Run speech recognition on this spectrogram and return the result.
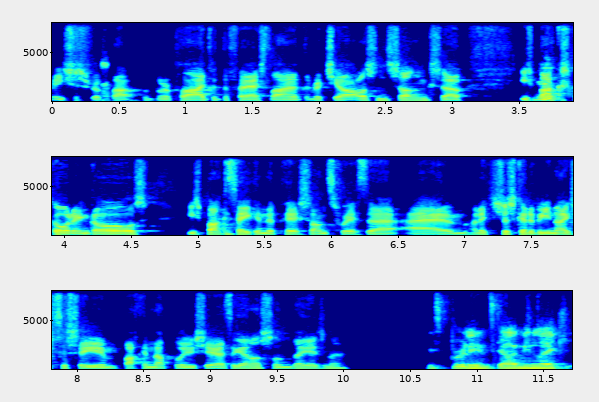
He's just replied with the first line of the Richarlison song. So he's back scoring goals he's back taking the piss on Twitter, um, and it's just going to be nice to see him back in that blue shirt again on Sunday, isn't it? It's brilliant. Yeah, I mean, like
